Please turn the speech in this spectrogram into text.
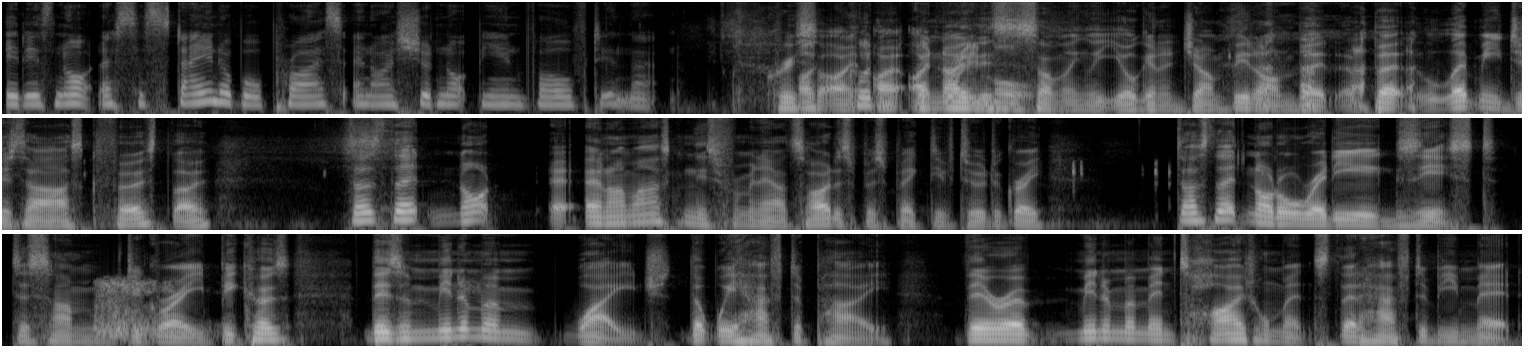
it is not a sustainable price, and I should not be involved in that. Chris, I, I, I know this more. is something that you're going to jump in on, but but let me just ask first though, does that not? And I'm asking this from an outsider's perspective to a degree. Does that not already exist to some degree? Because there's a minimum wage that we have to pay. There are minimum entitlements that have to be met.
